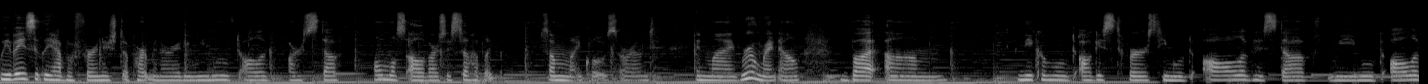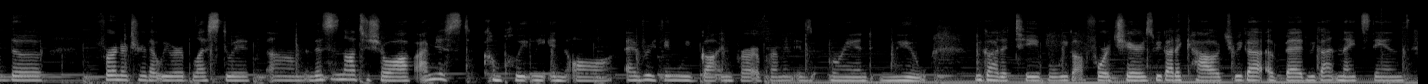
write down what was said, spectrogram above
we basically have a furnished apartment already. We moved all of our stuff, almost all of ours. I still have like some of my clothes around in my room right now, but um Nico moved August 1st. He moved all of his stuff. We moved all of the furniture that we were blessed with. Um, this is not to show off. I'm just completely in awe. Everything we've gotten for our apartment is brand new. We got a table, we got four chairs, we got a couch, we got a bed, we got nightstands,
